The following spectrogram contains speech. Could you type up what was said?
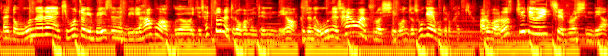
자 일단 오늘은 기본적인 베이스는 미리 하고 왔고요. 이제 색조를 들어가면 되는데요. 그 전에 오늘 사용할 브러쉬 먼저 소개해보도록 할게요. 바로 바로 스튜디오 17 브러쉬인데요.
